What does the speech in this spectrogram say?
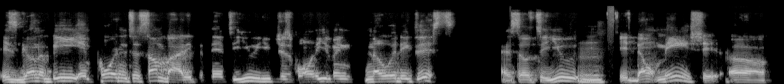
it's gonna be important to somebody, but then to you, you just won't even know it exists. And so to you, Mm. it don't mean shit. Um,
